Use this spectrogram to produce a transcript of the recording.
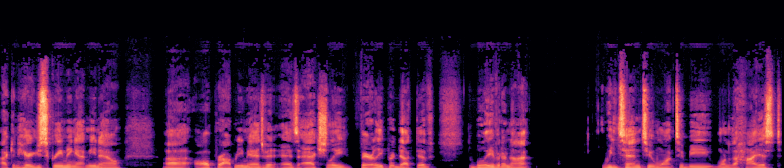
I can hear you screaming at me now. Uh, all property management is actually fairly productive, believe it or not we tend to want to be one of the highest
